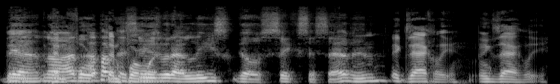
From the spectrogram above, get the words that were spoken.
than- yeah, no, than I, four- I thought the 4-1. series would at least go six to seven. Exactly, exactly.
